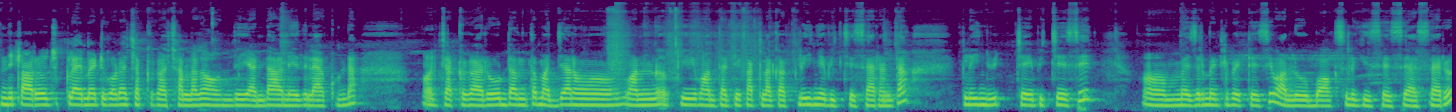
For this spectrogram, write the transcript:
అందుకే ఆ రోజు క్లైమేట్ కూడా చక్కగా చల్లగా ఉంది ఎండ అనేది లేకుండా. చక్కగా రోడ్డు అంతా మధ్యాహ్నం వన్కి వన్ థర్టీకి అట్లాగా క్లీన్ చేయించేసారంట క్లీన్ చేయించేసి మెజర్మెంట్లు పెట్టేసి వాళ్ళు బాక్సులు గీసేసేస్తారు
